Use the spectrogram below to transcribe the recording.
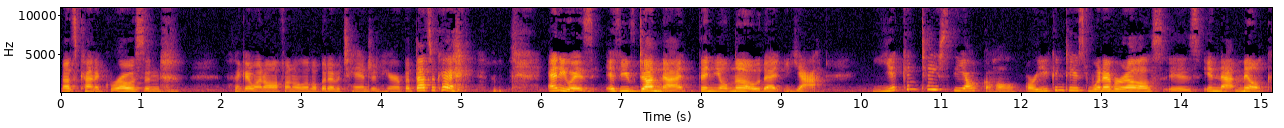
that's kind of gross. And I think I went off on a little bit of a tangent here, but that's okay. Anyways, if you've done that, then you'll know that, yeah, you can taste the alcohol or you can taste whatever else is in that milk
